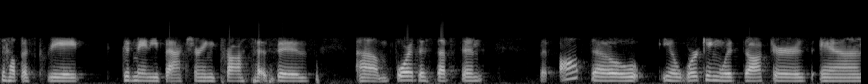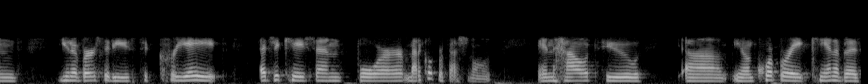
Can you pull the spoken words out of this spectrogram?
to help us create good manufacturing processes um, for the substance, but also, you know, working with doctors and universities to create education for medical professionals in how to, um, you know, incorporate cannabis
